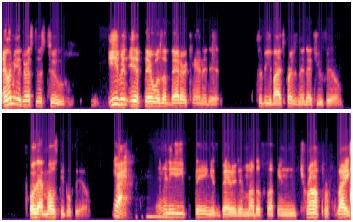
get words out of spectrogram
and let me address this too. Even if there was a better candidate to be vice president that you feel, or that most people feel, Right. anything is better than motherfucking Trump. Like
